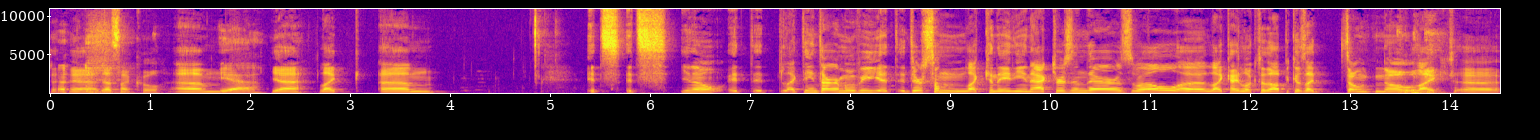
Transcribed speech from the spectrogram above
yeah, that's not cool. Um, Yeah. yeah, like um, it's it's you know it, it like the entire movie. It, it- there's some like Canadian actors in there as well. Uh, like I looked it up because I don't know like uh,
